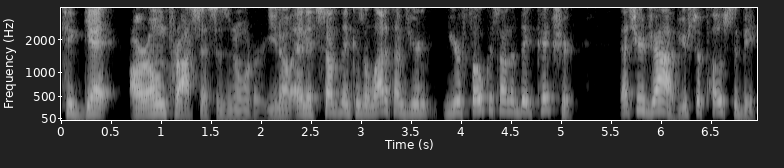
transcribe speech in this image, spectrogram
to get our own processes in order, you know, and it's something because a lot of times you're you're focused on the big picture. That's your job. You're supposed to be.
